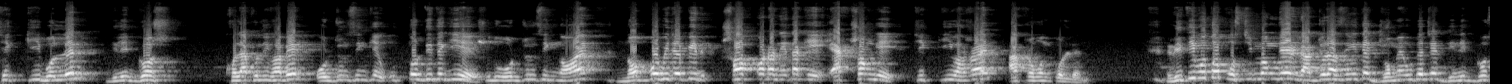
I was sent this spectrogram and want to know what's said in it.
ঠিক কি বললেন। দিলীপ ঘোষ খোলাখুলি ভাবে অর্জুন সিংকে উত্তর দিতে গিয়ে শুধু অর্জুন সিং নয় নব্য বিজেপির সব কটা নেতাকে একসঙ্গে ঠিক কি ভাষায় আক্রমণ করলেন? রীতিমতো পশ্চিমবঙ্গের রাজ্য রাজনীতিতে জমে উঠেছে দিলীপ ঘোষ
